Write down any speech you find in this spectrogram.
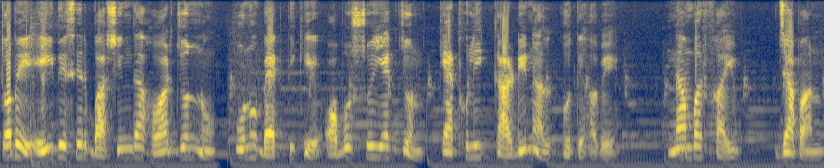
তবে এই দেশের বাসিন্দা হওয়ার জন্য কোনো ব্যক্তিকে অবশ্যই একজন ক্যাথলিক কার্ডিনাল হতে হবে। Number five, Japan.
